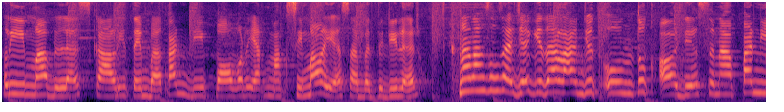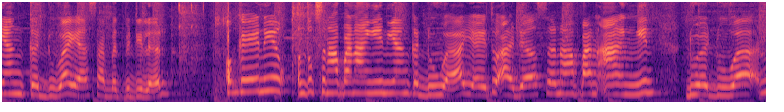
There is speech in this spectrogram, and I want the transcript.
15 kali tembakan di power yang maksimal ya sahabat bediler Nah langsung saja kita lanjut untuk OD senapan yang kedua ya sahabat bediler Oke ini untuk senapan angin yang kedua yaitu ada senapan angin 2260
